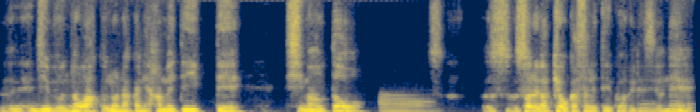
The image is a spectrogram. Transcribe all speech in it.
う自分の枠の中にはめていってしまうとあそそれが強化されていくわけですよね。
